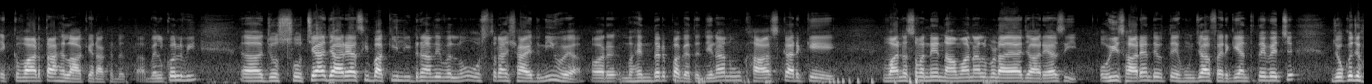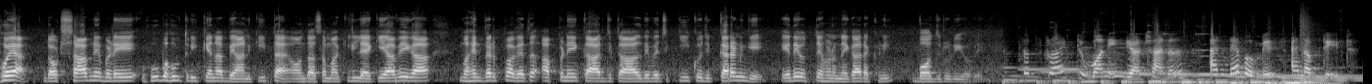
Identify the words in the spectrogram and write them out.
ਇੱਕ ਵਾਰ ਤਾਂ ਹਿਲਾ ਕੇ ਰੱਖ ਦਿੱਤਾ। ਬਿਲਕੁਲ ਵੀ ਜੋ ਸੋਚਿਆ ਜਾ ਰਿਹਾ ਸੀ ਬਾਕੀ ਲੀਡਰਾਂ ਦੇ ਵੱਲੋਂ, ਉਸ ਤਰ੍ਹਾਂ ਸ਼ਾਇਦ ਨਹੀਂ ਹੋਇਆ। ਔਰ ਮਹਿੰਦਰ ਭਗਤ, ਜਿਨ੍ਹਾਂ ਨੂੰ ਖਾਸ ਕਰਕੇ ਵਨਸਵੰਨੇ ਨਾਵਾਂ ਨਾਲ ਬਣਾਇਆ ਜਾ ਰਿਹਾ ਸੀ। ਉਹੀ ਸਾਰਿਆਂ ਦੇ ਉੱਤੇ ਹੁੰਜਾ ਫਿਰ ਗਿਆ। ਅੰਤ ਦੇ ਵਿੱਚ ਜੋ ਕੁਝ ਹੋਇਆ, ਡਾਕਟਰ ਸਾਹਿਬ ਨੇ ਬੜੇ ਹੂਬਹੂ ਤਰੀਕੇ ਨਾਲ ਬਿਆਨ ਕੀਤਾ। ਆਉਂਦਾ ਸਮਾਂ ਕੀ ਲੈ ਕੇ ਆਵੇਗਾ? ਮਹਿੰਦਰ ਭਗਤ ਆਪਣੇ ਕਾਰਜਕਾਲ ਦੇ ਵਿੱਚ ਕੀ ਕੁਝ ਕਰਨਗੇ? ਇਹਦੇ ਉੱਤੇ ਹੁਣ ਨਿਗਾਹ ਰੱਖਣੀ ਬਹੁਤ ਜ਼ਰੂਰੀ ਹੋਵੇਗੀ। Subscribe to One India channel and never miss an update.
